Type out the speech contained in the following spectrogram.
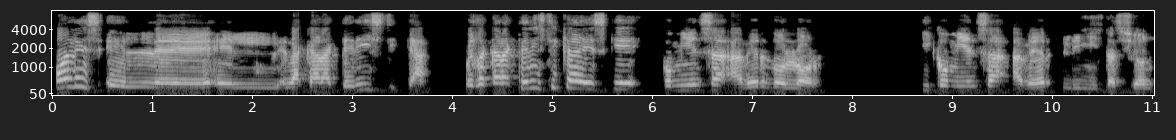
¿cuál es eh, la característica? Pues la característica es que comienza a haber dolor y comienza a haber limitación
